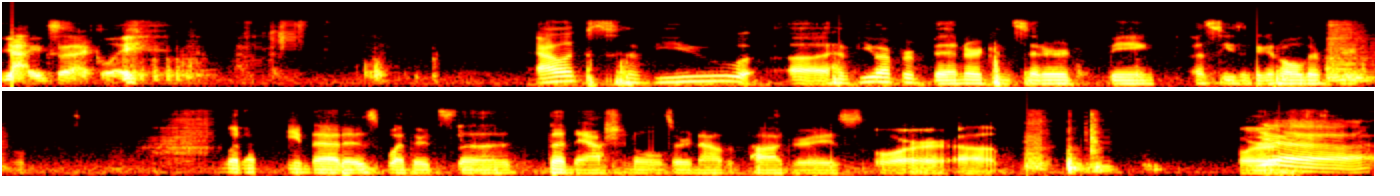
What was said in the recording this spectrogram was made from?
Yeah, exactly. Alex, have you uh, have you ever been or considered being a season ticket holder for your- whatever team that is, whether it's the the Nationals or now the Padres or um, or Yeah,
